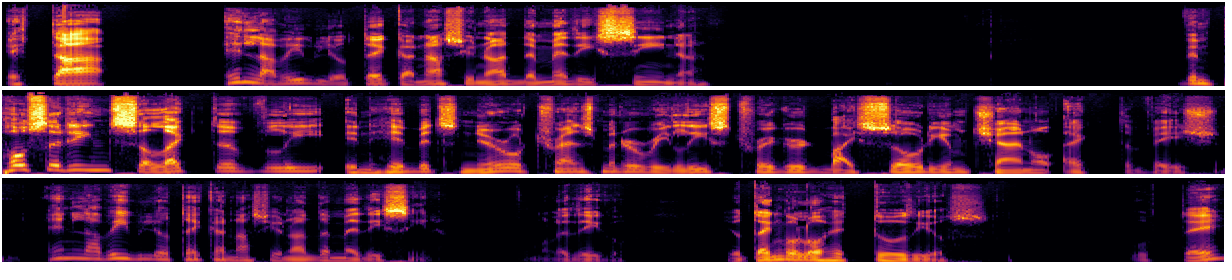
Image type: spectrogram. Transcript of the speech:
está en la Biblioteca Nacional de Medicina. Vinpocetine selectively inhibits neurotransmitter release triggered by sodium channel activation. En la Biblioteca Nacional de Medicina, como le digo, yo tengo los estudios. Usted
